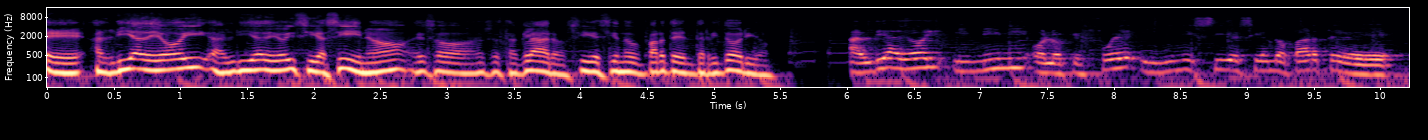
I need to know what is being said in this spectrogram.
Eh, al día de hoy, al día de hoy sigue así, ¿no? Eso, eso está claro, sigue siendo parte del territorio. Al día de hoy, Inini, o lo que fue, Inini sigue siendo parte de,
